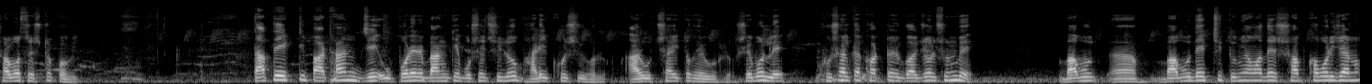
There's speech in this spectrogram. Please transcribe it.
সর্বশ্রেষ্ঠ কবি। তাতে একটি পাঠান যে উপরের বাঙ্কে বসেছিল, ভারী খুশি হলো আর উৎসাহিত হয়ে উঠল। সে বললে খুশালকা খট্টের গজল শুনবে? বাবু বাবু দেখছি তুমি আমাদের সব খবরই জানো,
